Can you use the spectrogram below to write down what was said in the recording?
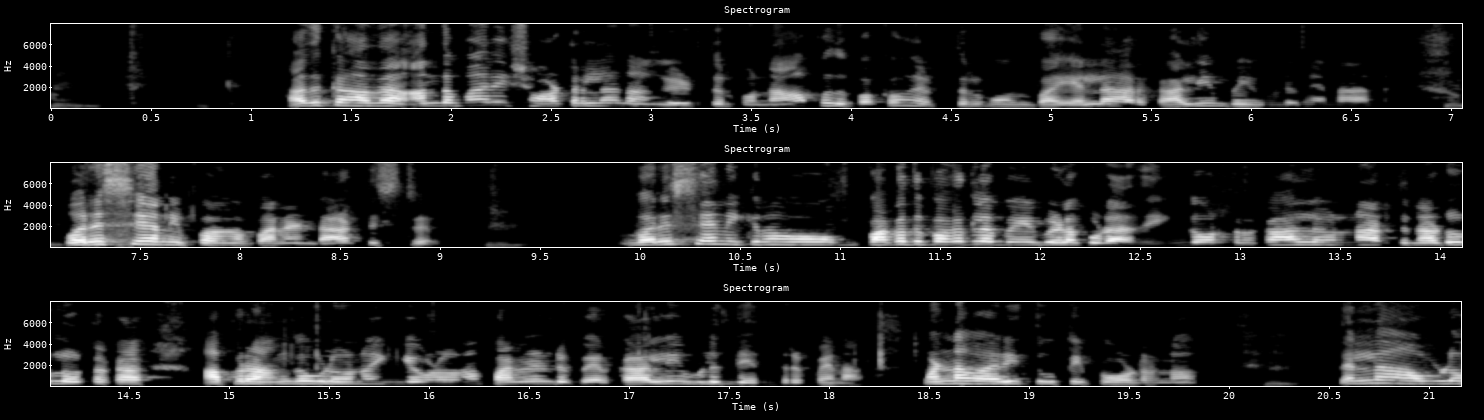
ம். அதுக்கு அத அந்த மாதிரி ஷார்ட் எல்லாம் நாங்க எடுத்திருக்கோம். நாற்பது பக்கம் எடுத்திருக்கோம்ப்பா எல்லார் காலையும் போய் விழுவேன் நான். வரிசையா நிப்பாங்க பன்னெண்டு ஆர்டிஸ்ட். வரிசையா நிக்கிறோம். பக்கத்து பக்கத்துல போய் விழக்கூடாது. இங்க ஒருத்தர் கால் விழணும் அடுத்து நடுவுல ஒருத்தர் கால் அப்புறம் அங்க விழணும் இங்க விழணும் பன்னெண்டு பேர் காலையும் விழுந்து எந்திருப்பேன் நான். மண்ணை வாரி தூத்தி போடணும். இதெல்லாம் அவ்வளோ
